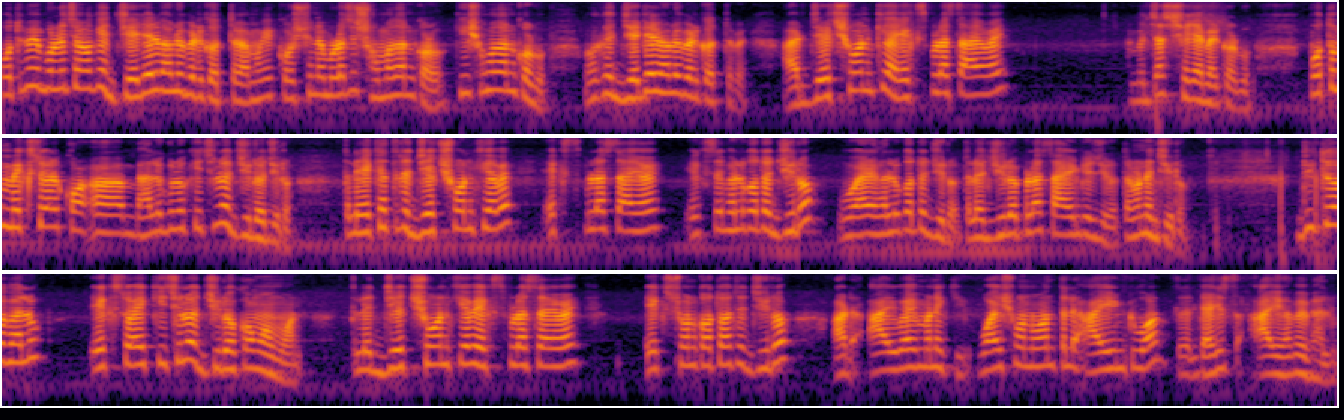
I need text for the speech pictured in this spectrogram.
প্রথমেই বলেছি আমাকে জেডের ভ্যালু বের করতে হবে। আমাকে কোশ্চেনে বলেছে, সমাধান করো। কী সমাধান করব? আমাকে জেডের ভ্যালু বের করতে হবে। আর জেড সমান কী হয়? এক্স প্লাস আই ওয়াই আমি জাস্ট সেটা বের করব। প্রথম এক্স ওয়াইয়ের ভ্যালুগুলো কী ছিল? জিরো জিরো তাহলে এক্ষেত্রে জেড সমান কী হবে? এক্স প্লাস আই ওয়াই এক্সের ভ্যালু কত? জিরো ওয়াইয়ের ভ্যালু কত? জিরো তাহলে zero plus i into zero তার মানে জিরো দ্বিতীয় ভ্যালু এক্স ওয়াই কী ছিল? জিরো কমা ওয়ান তাহলে জেড সমান কী হবে? X plus i y x সমান কত আছে? জিরো আর আই ওয়াই মানে কি? ওয়াই সমান ওয়ান তাহলে আই ইন্টু ওয়ান তাহলে দ্যাট ইজ আই হবে ভ্যালু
